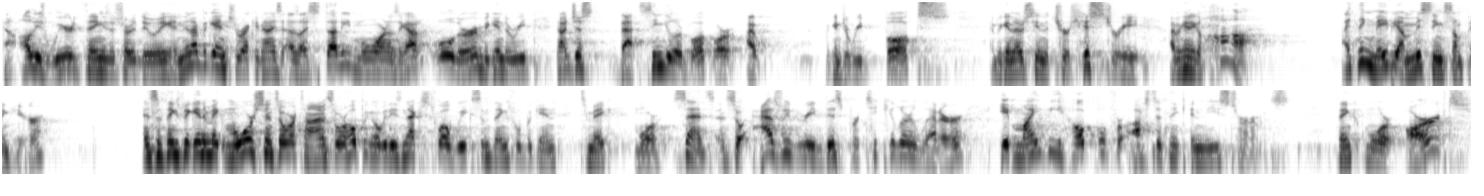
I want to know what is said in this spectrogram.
And all these weird things I started doing. And then I began to recognize as I studied more and as I got older and began to read not just that singular book, or I began to read books and began to understand the church history, I began to go, huh, I think maybe I'm missing something here. And some things begin to make more sense over time. So we're hoping over these next 12 weeks, some things will begin to make more sense. And so as we read this particular letter, it might be helpful for us to think in these terms. Think more art,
